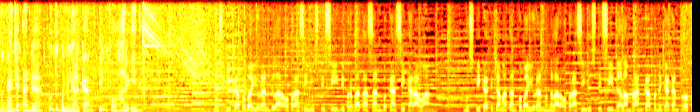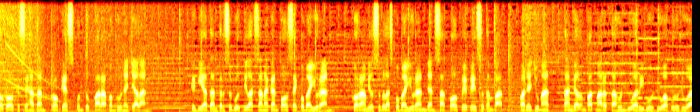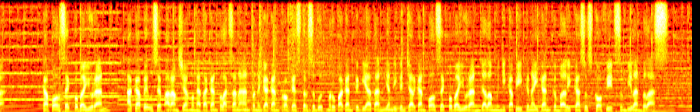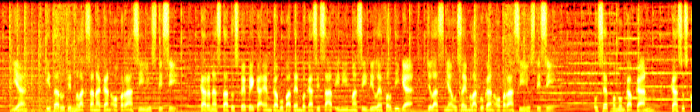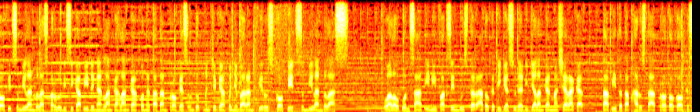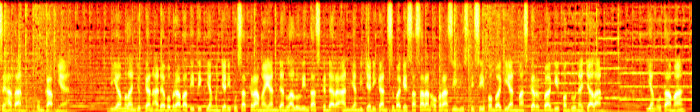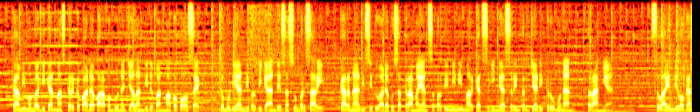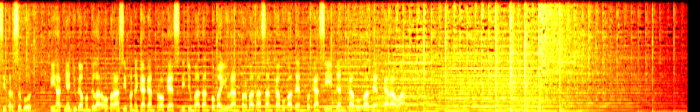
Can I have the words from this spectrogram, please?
mengajak Anda untuk mendengarkan info hari ini. Muspika Pebayuran gelar operasi justisi di perbatasan Bekasi Karawang. Muspika Kecamatan Pebayuran menggelar operasi justisi dalam rangka penegakan protokol kesehatan prokes untuk para pengguna jalan. Kegiatan tersebut dilaksanakan Polsek Pebayuran, Koramil 11 Pebayuran dan Satpol PP setempat, pada Jumat, tanggal 4 Maret tahun 2022. Kapolsek Pebayuran, AKP Usep Aramsyah mengatakan pelaksanaan penegakan prokes tersebut merupakan kegiatan yang digencarkan Polsek Pebayuran dalam menyikapi kenaikan kembali kasus COVID-19. Ya, kita rutin melaksanakan operasi justisi. Karena status PPKM Kabupaten Bekasi saat ini masih di level 3, jelasnya usai melakukan operasi justisi. Usep mengungkapkan, Kasus COVID-19 perlu disikapi dengan langkah-langkah pengetatan prokes untuk mencegah penyebaran virus COVID-19. Walaupun saat ini vaksin booster atau ketiga sudah dijalankan masyarakat, tapi tetap harus taat protokol kesehatan, ungkapnya. Dia melanjutkan ada beberapa titik yang menjadi pusat keramaian dan lalu lintas kendaraan yang dijadikan sebagai sasaran operasi justisi pembagian masker bagi pengguna jalan. Yang utama, kami membagikan masker kepada para pengguna jalan di depan Mako Polsek, kemudian di pertigaan Desa Sumbersari, karena di situ ada pusat keramaian seperti minimarket sehingga sering terjadi kerumunan, terangnya. Selain di lokasi tersebut, pihaknya juga menggelar operasi penegakan prokes di jembatan Pebayuran perbatasan Kabupaten Bekasi dan Kabupaten Karawang.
